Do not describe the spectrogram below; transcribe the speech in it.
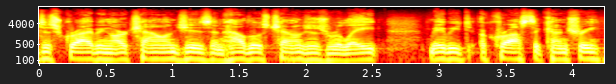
describing our challenges and how those challenges relate, maybe across the country.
